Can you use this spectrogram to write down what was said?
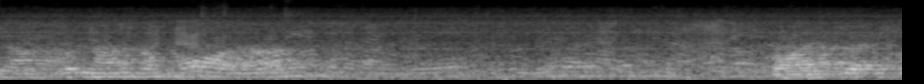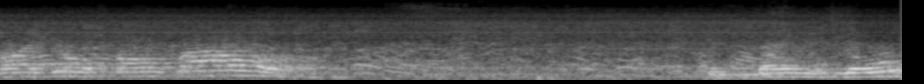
อยากเป็นหนังกับพ่อนะคอยเกินคอยโยกเบาๆถึงได้สูง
